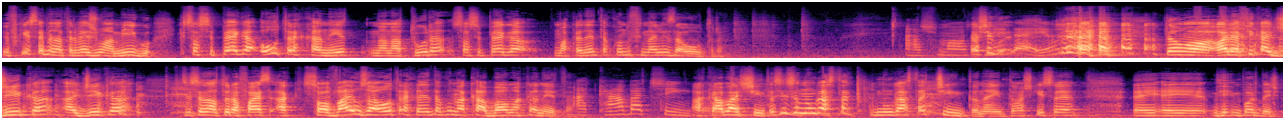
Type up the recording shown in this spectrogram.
eu fiquei sabendo através de um amigo que só se pega outra caneta na Natura, só se pega uma caneta quando finaliza outra. Acho uma ótima achei- ideia. Então, ó, olha, fica a dica, a dica, que a Natura faz, a- só vai usar outra caneta quando acabar uma caneta. Acaba a tinta. Acaba a tinta. Assim você não gasta, não gasta tinta, né? Então acho que isso é, é- é importante.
